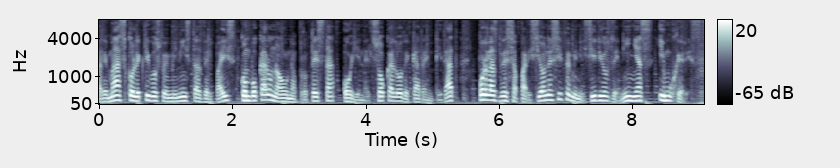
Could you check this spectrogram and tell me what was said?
Además, colectivos feministas del país convocaron a una protesta hoy en el zócalo de cada entidad por las desapariciones y feminicidios de niñas y mujeres.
